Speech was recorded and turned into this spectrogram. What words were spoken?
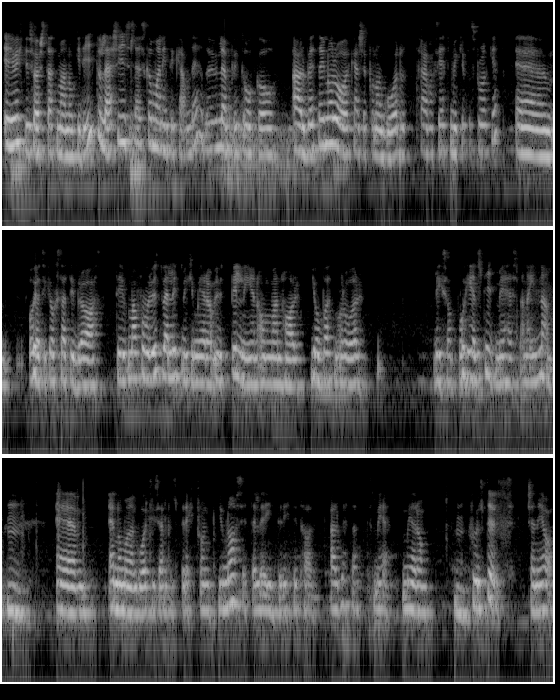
är det viktigt först att man åker dit och lär sig isländska om man inte kan det. Då är det lämpligt att åka och arbeta i några år, kanske på någon gård och träna sig jättemycket på språket. Ehm, och jag tycker också att det är bra att man får ut väldigt mycket mer av utbildningen om man har jobbat några år liksom på heltid med hästarna innan. Mm. Än om man går till exempel direkt från gymnasiet eller inte riktigt har arbetat med, med dem Mm. fullt ut, känner jag.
